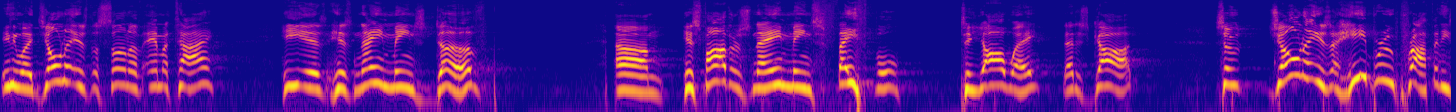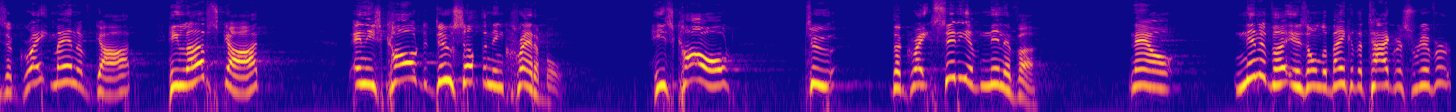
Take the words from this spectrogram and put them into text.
Anyway, Jonah is the son of Amittai. He is, his name means dove. Um, his father's name means faithful to Yahweh, that is God. So Jonah is a Hebrew prophet. He's a great man of God. He loves God, and he's called to do something incredible. He's called to the great city of Nineveh. Now, Nineveh is on the bank of the Tigris River.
